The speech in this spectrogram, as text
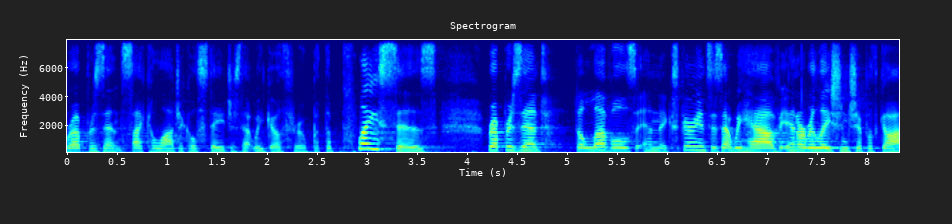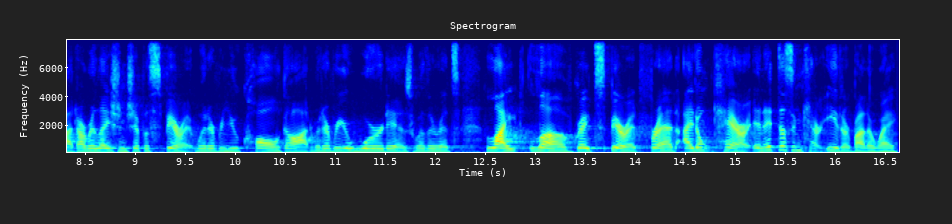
represent psychological stages that we go through, but the places represent the levels and experiences that we have in our relationship with God, our relationship with Spirit, whatever you call God, whatever your word is, whether it's light, love, great spirit, Fred, I don't care. And it doesn't care either, by the way.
